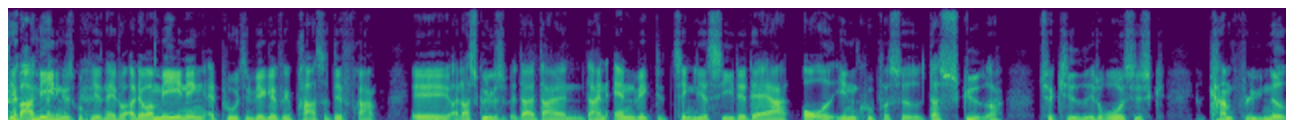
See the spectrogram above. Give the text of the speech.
det var meningen, at skulle pisse NATO, og det var meningen, at Putin virkelig fik presset det frem. Øh, og der, skyldes, der, der, er en, der er en anden vigtig ting lige at sige, det, det er, året inden kupforsøget, der skyder Tyrkiet et russisk kampfly ned,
